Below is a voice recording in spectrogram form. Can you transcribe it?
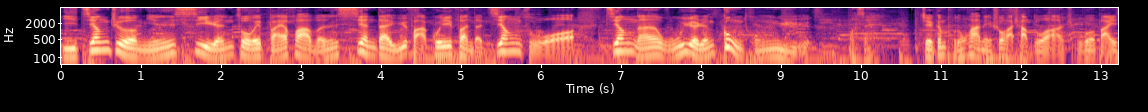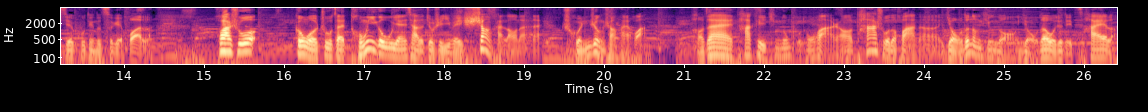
以江浙民系人作为白话文现代语法规范的江左、江南吴越人共同语。哇塞，这跟普通话那个说法差不多啊，只不过把一些固定的词给换了。话说，跟我住在同一个屋檐下的就是一位上海老奶奶，纯正上海话。好在她可以听懂普通话，然后她说的话呢，有的能听懂，有的我就得猜了。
